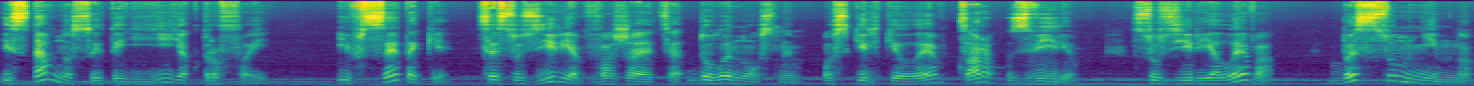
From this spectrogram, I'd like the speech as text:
і став носити її як трофей. І все-таки це сузір'я вважається доленосним, оскільки лев цар звірів. Сузір'я лева безсумнівно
